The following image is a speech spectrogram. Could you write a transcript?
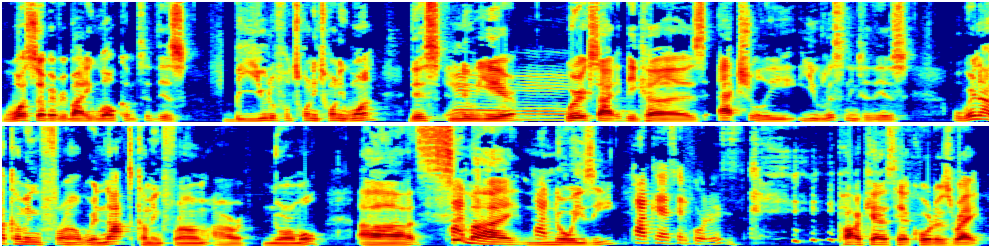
What's up, everybody? Welcome to this beautiful 2021, this new year. We're excited because actually, you listening to this, we're not coming from, we're not coming from our normal, uh, semi noisy podcast headquarters. podcast headquarters, right?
